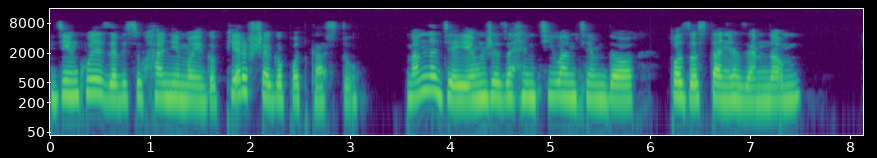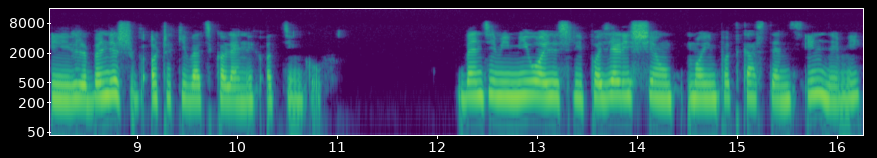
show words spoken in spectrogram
i dziękuję za wysłuchanie mojego pierwszego podcastu. Mam nadzieję, że zachęciłam cię do pozostania ze mną i że będziesz oczekiwać kolejnych odcinków. Będzie mi miło, jeśli podzielisz się moim podcastem z innymi,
